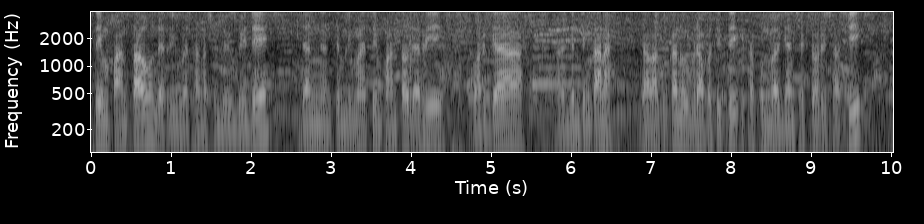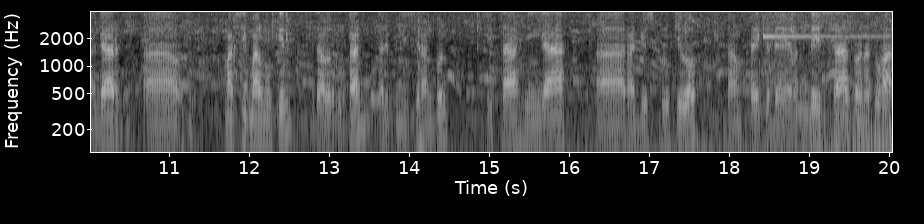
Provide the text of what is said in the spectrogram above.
tim pantau dari Basarnas BBD, dan yang tim 5 tim pantau dari warga uh, Genting Tanah. Kita lakukan beberapa titik, kita pembagian sektorisasi agar uh, maksimal mungkin kita lakukan. Dari penyisiran pun kita hingga uh, radius 10 kilo sampai ke desa Tuana Tuha.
